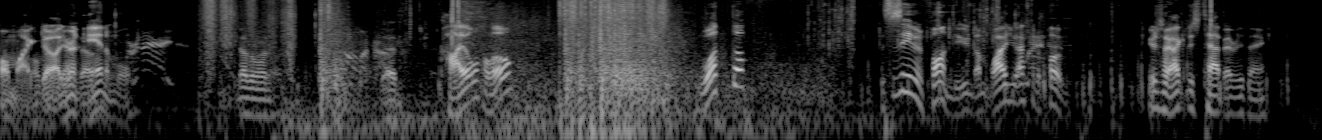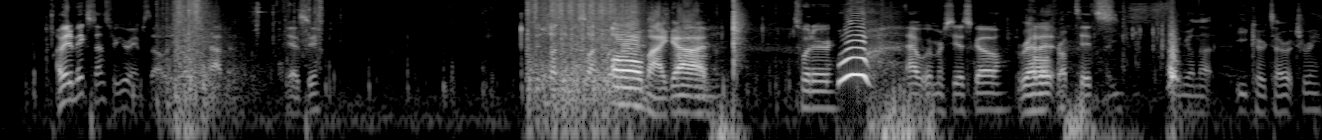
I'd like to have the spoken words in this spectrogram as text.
Oh my Oh my god, you're an God, that was- animal. Another one. Dead. Kyle, hello? What the? This isn't even fun, dude. I'm, why'd you ask me to pug? You're just like, I can just tap everything. I mean, it makes sense for your aim style. that You always happen. Yeah, see? Just let just on Oh my god. Um, Twitter. Woo! At Wimmer CSGO. Reddit. For updates. Put me on that eco territory.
